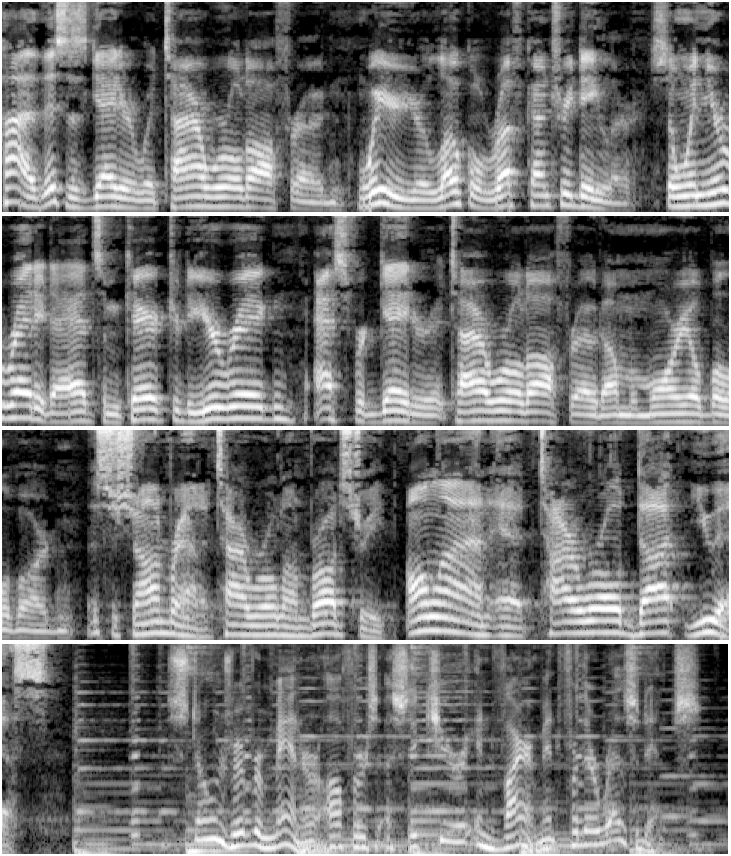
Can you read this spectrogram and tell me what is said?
Hi, this is Gator with Tire World Off Road. We are your local rough country dealer. So when you're ready to add some character to your rig, ask for Gator at Tire World Off Road on Memorial Boulevard. This is Sean Brown at Tire World on Broad Street. Online at tireworld.us. Stones River Manor offers a secure environment for their residents.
